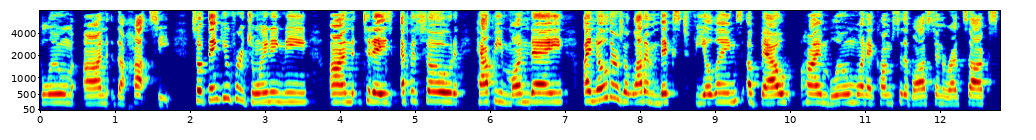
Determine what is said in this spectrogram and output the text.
Bloom on the hot seat? So, thank you for joining me on today's episode. Happy Monday. I know there's a lot of mixed feelings about Chaim Bloom when it comes to the Boston Red Sox.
